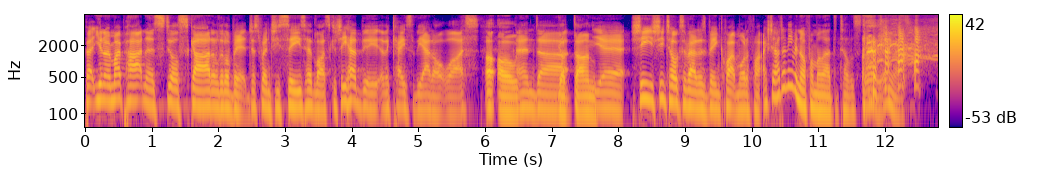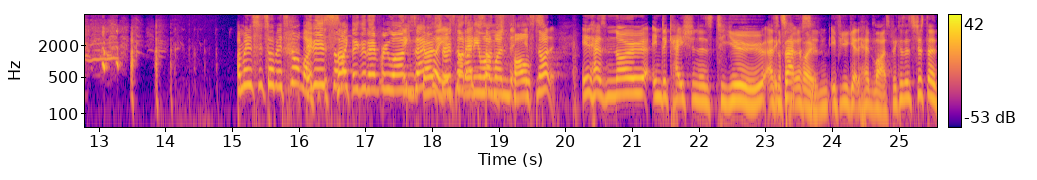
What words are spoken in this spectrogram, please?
But you know, my partner is still scarred a little bit just when she sees head lice because she had the the case of the adult lice. Uh oh. And uh, Got done. Yeah, she she talks about it as being quite mortifying. Actually, I don't even know if I'm allowed to tell the story. Anyways, I mean, it's it's, it's not like It is it's not like- something that everyone exactly. goes through. It's, not, like anyone's someone, fault. It's not. It has no indication as to you as Exactly. a person if you get head lice because it's just a.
